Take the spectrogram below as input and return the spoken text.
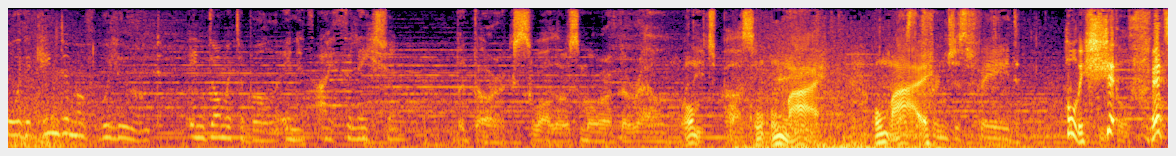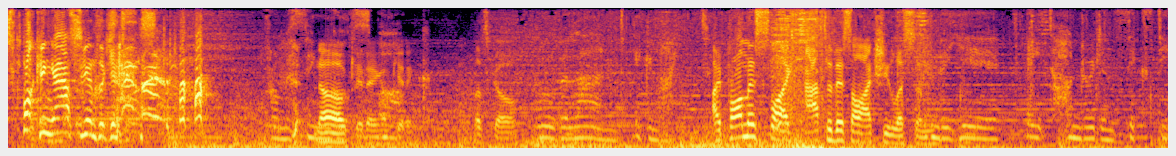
Or the Kingdom of Waloed, indomitable in its isolation. The dark swallows more of the realm Oh. with each passing oh, oh my. Oh As the my. fringes fade, Holy shit! It's fucking Asians again! From a single no, kidding. I'm kidding. Let's go. Will the land ignite? I promise, like, after this, I'll actually listen. In the year 860,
